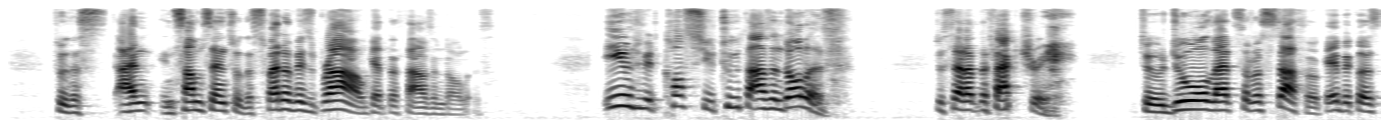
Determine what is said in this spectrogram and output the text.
through the, and in some sense, through the sweat of his brow, get the $1,000. Even if it costs you $2,000 to set up the factory, to do all that sort of stuff, okay? Because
